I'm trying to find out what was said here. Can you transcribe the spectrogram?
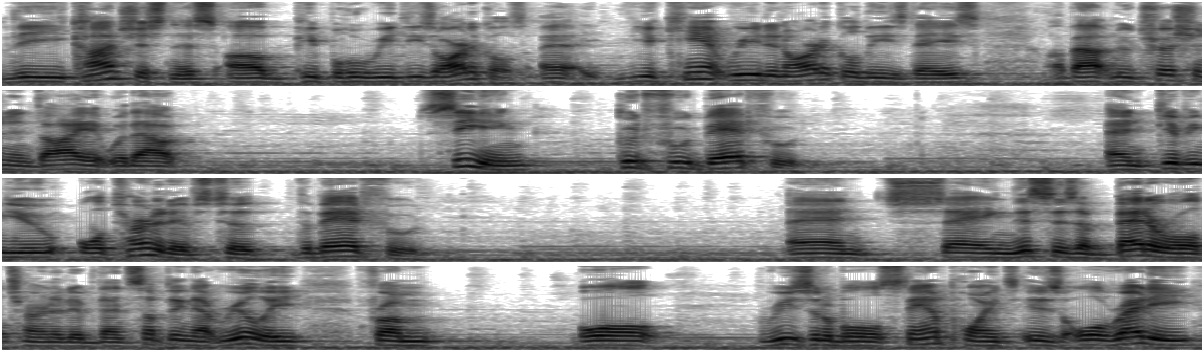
the consciousness of people who read these articles. Uh, you can't read an article these days about nutrition and diet without seeing good food, bad food, and giving you alternatives to the bad food. And saying this is a better alternative than something that really, from all reasonable standpoints, is already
